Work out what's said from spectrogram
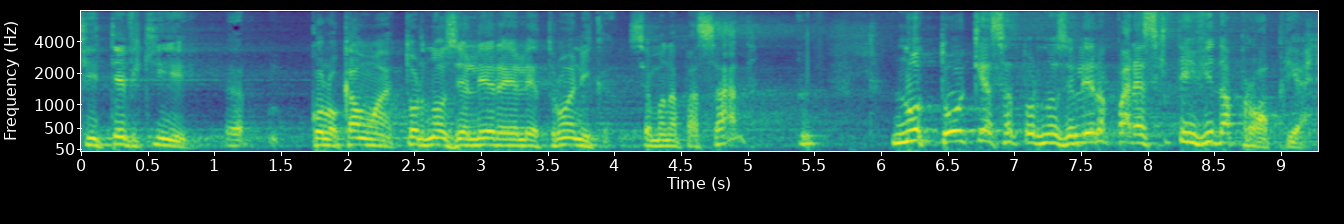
que teve que eh, colocar uma tornozeleira eletrônica semana passada, né, notou que essa tornozeleira parece que tem vida própria.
